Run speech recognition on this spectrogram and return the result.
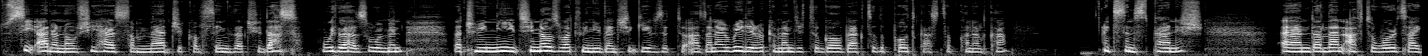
to see i don't know she has some magical thing that she does with us women that we need. She knows what we need and she gives it to us. And i really recommend you to go back to the podcast of canal k it's in spanish and, and then afterwards I,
